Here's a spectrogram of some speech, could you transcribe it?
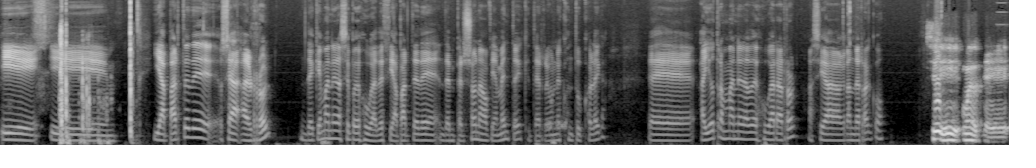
Y, y, y aparte de, o sea, al rol, ¿de qué manera se puede jugar? Es decir, aparte de, en persona, obviamente, que te reúnes con tus colegas, eh, ¿hay otras maneras de jugar al rol? Así a grandes rasgos. Sí, bueno, eh,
